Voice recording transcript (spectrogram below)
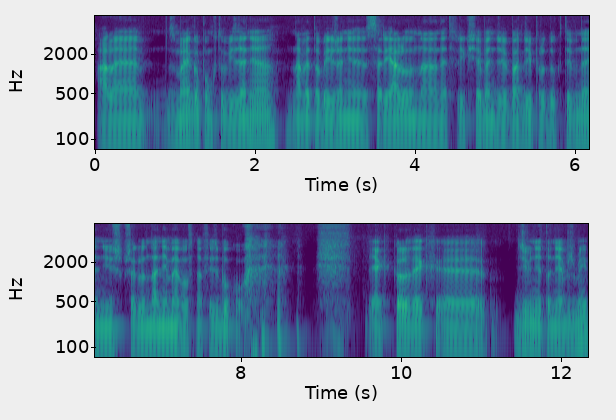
ale z mojego punktu widzenia nawet obejrzenie serialu na Netflixie będzie bardziej produktywne niż przeglądanie memów na Facebooku. Jakkolwiek e, dziwnie to nie brzmi.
